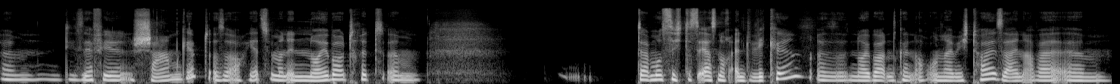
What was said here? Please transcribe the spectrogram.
ähm, die sehr viel Charme gibt. Also auch jetzt, wenn man in einen Neubau tritt, ähm, da muss sich das erst noch entwickeln. Also Neubauten können auch unheimlich toll sein, aber ähm,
